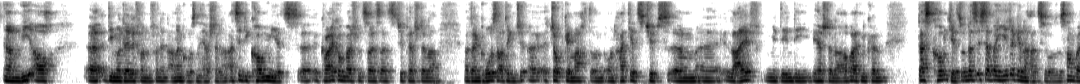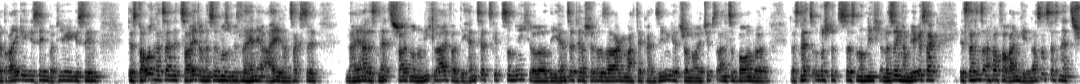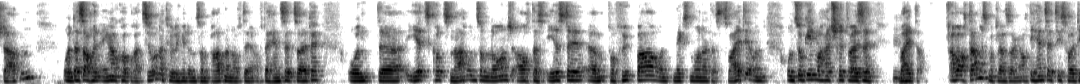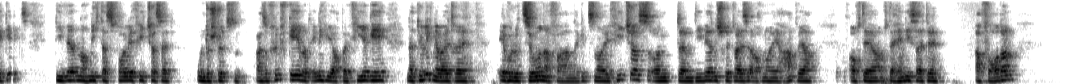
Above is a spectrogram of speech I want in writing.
ähm, wie auch äh, die Modelle von, von den anderen großen Herstellern. Also die kommen jetzt. Äh, Qualcomm beispielsweise als Chip-Hersteller hat einen großartigen äh, Job gemacht und, und hat jetzt Chips ähm, äh, live, mit denen die Hersteller arbeiten können. Das kommt jetzt und das ist ja bei jeder Generation. Das haben wir bei 3G gesehen, bei 4G gesehen. Das dauert halt seine Zeit und das ist immer so ein bisschen Henne-Ei. Dann sagst du, naja, das Netz schalten wir noch nicht live, weil die Handsets gibt's noch nicht. Oder die Handset-Hersteller sagen, macht ja keinen Sinn, jetzt schon neue Chips einzubauen, weil das Netz unterstützt das noch nicht. Und deswegen haben wir gesagt, jetzt lass uns einfach vorangehen. Lass uns das Netz starten und das auch in enger Kooperation natürlich mit unseren Partnern auf der, auf der Handset-Seite. Und äh, jetzt kurz nach unserem Launch auch das erste ähm, verfügbar und nächsten Monat das zweite. Und, und so gehen wir halt schrittweise mhm. weiter. Aber auch da muss man klar sagen, auch die Handsets, die es heute gibt, die werden noch nicht das volle Feature-Set unterstützen. Also 5G wird ähnlich wie auch bei 4G natürlich eine weitere Evolution erfahren. Da gibt es neue Features und ähm, die werden schrittweise auch neue Hardware auf der, auf der Handyseite erfordern.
